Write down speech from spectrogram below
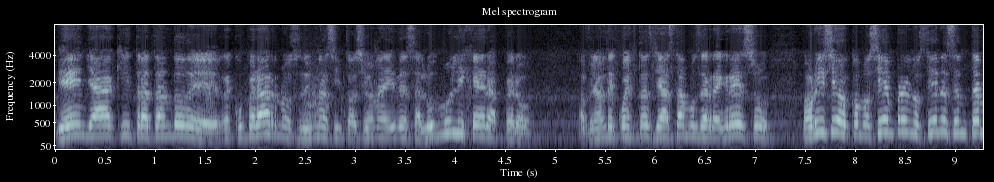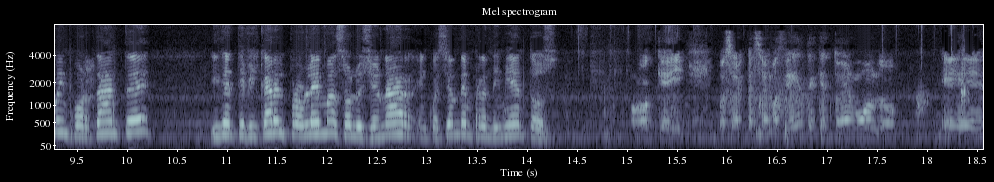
Bien, ya aquí tratando de recuperarnos de una situación ahí de salud muy ligera, pero a final de cuentas ya estamos de regreso. Mauricio, como siempre, nos tienes un tema importante, identificar el problema, solucionar en cuestión de emprendimientos. Ok, pues empecemos. Fíjate que todo el mundo, eh,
